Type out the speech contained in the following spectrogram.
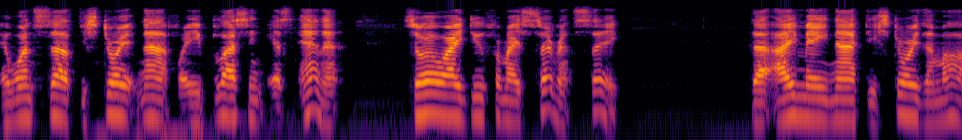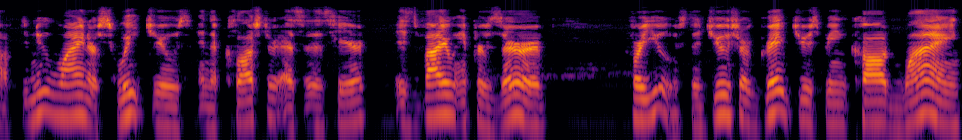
and one saith, Destroy it not, for a blessing is in it, so will I do for my servant's sake that I may not destroy them all. The new wine or sweet juice in the cluster, as is here, is valued and preserved for use. The juice or grape juice being called wine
